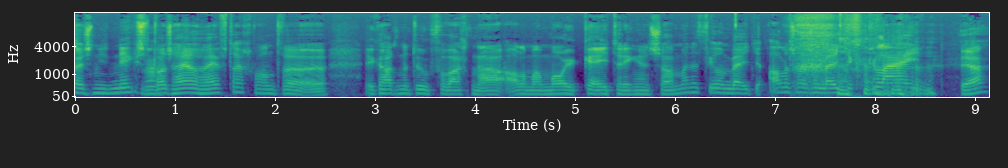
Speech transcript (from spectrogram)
niks? is niet niks. Ja. Het was heel heftig, want we, eh, ik had natuurlijk verwacht... nou, allemaal mooie catering en zo, maar dat viel een beetje... alles was een beetje klein. Ja?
